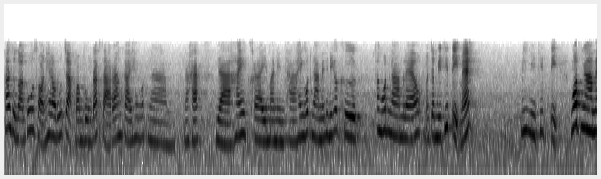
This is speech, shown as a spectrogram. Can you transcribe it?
ท่านสุนทรผู้สอนให้เรารู้จักบำรุงรักษาร่างกายให้งดงามนะคะ อย่าให้ใครมานินทาให้งดงามในที่นี้ก็คือ ถ้างดงามแล้ว มันจะมีทิฏฐิไหมไม่มีทิฏฐิงดงามใน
